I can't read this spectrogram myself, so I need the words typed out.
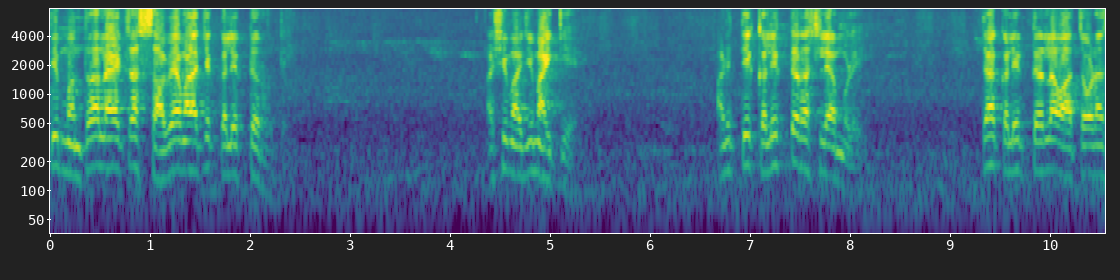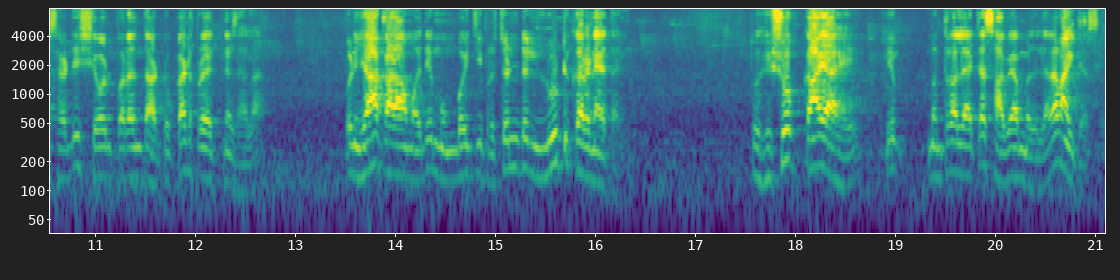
ते मंत्रालयाच्या सहाव्या माळ्याचे कलेक्टर होते. अशी माझी माहिती आहे. आणि ते कलेक्टर असल्यामुळे त्या कलेक्टरला वाचवण्यासाठी शेवटपर्यंत आटोकाट प्रयत्न झाला. पण ह्या काळामध्ये मुंबईची प्रचंड लूट करण्यात आली. तो हिशोब काय आहे हे मंत्रालयाच्या सहाव्या मजल्याला माहिती असेल.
